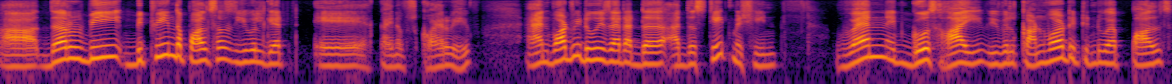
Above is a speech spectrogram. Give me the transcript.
uh, there will be between the pulses you will get a kind of square wave and what we do is that at the, at the state machine when it goes high we will convert it into a pulse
